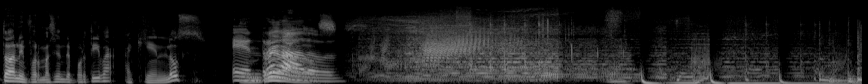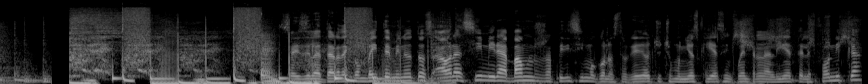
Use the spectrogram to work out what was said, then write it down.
toda la información deportiva aquí en Los Enredados. 6 de la tarde con 20 minutos. Ahora sí, mira, vamos rapidísimo con nuestro querido Chucho Muñoz que ya se encuentra en la línea telefónica,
